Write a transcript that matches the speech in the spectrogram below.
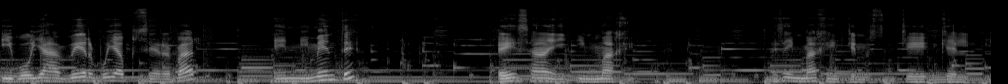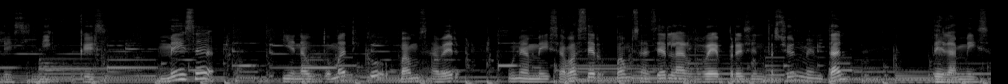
Y voy a ver, voy a observar en mi mente esa imagen. Esa imagen que, que les indico que es mesa y en automático vamos a ver una mesa. Va a ser, vamos a hacer la representación mental de la mesa.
